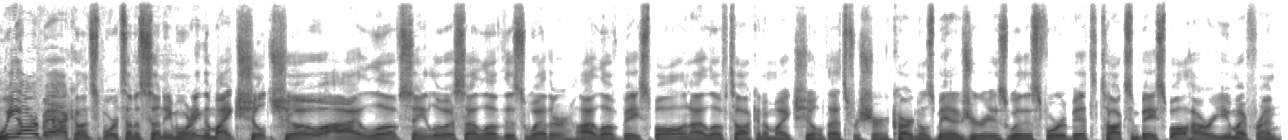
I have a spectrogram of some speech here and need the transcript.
We are back on Sports on a Sunday morning, the Mike Shildt Show. I love St. Louis. I love this weather. I love baseball, and I love talking to Mike Shildt, that's for sure. Cardinals manager is with us for a bit talk some baseball. How are you, my friend?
